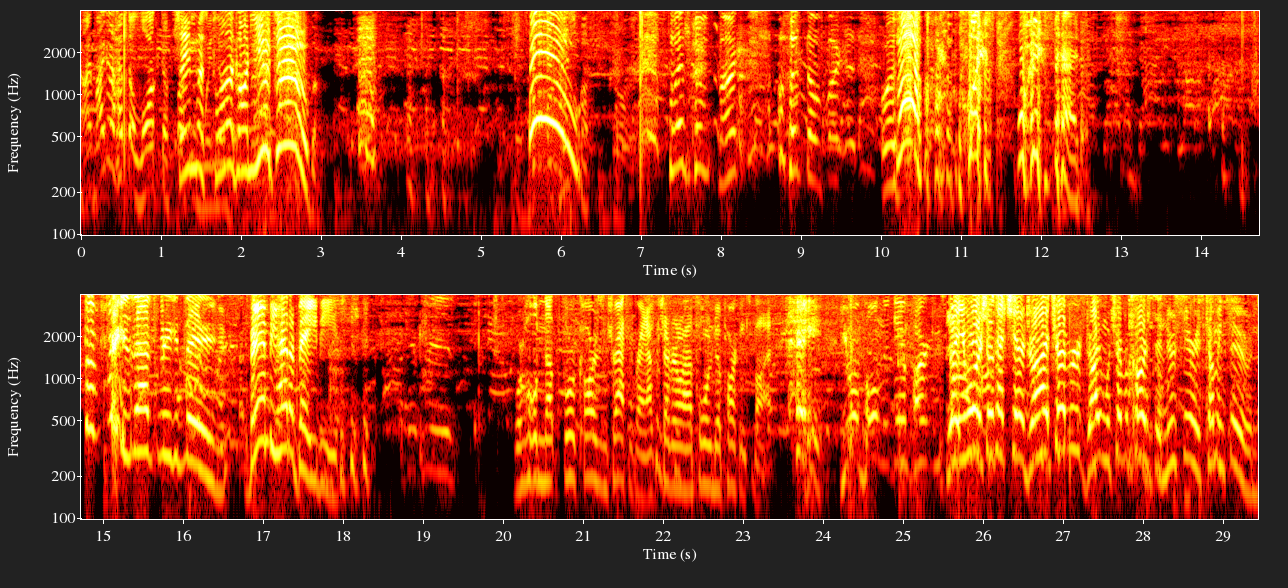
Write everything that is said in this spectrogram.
Am I gonna have to lock the Shameless plug on YouTube. Woo! What the fuck? What the fuck? is- What's Whoa! What is, what is that? The freak is that freaking thing? Bambi had a baby. We're holding up four cars in traffic right now because Trevor don't want to pull into a parking spot. Hey, you want pulling the damn parking spot? Yeah, you want to show us how to drive, Trevor? Driving with Trevor Carson, new series coming soon.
